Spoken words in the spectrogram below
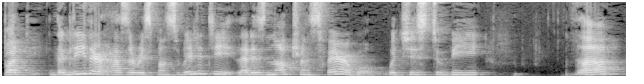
But the leader has a responsibility that is not transferable, which is to be the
